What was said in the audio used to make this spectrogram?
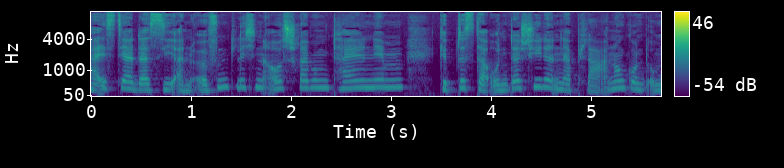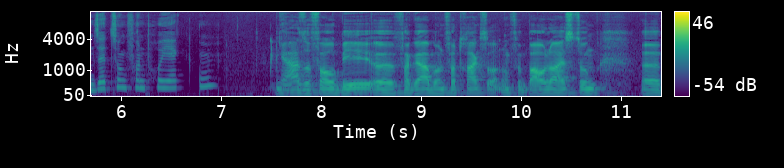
heißt ja, dass Sie an öffentlichen Ausschreibungen teilnehmen. Gibt es da Unterschiede in der Planung und Umsetzung von Projekten? Ja, also VOB, äh, Vergabe- und Vertragsordnung für Bauleistung, äh,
